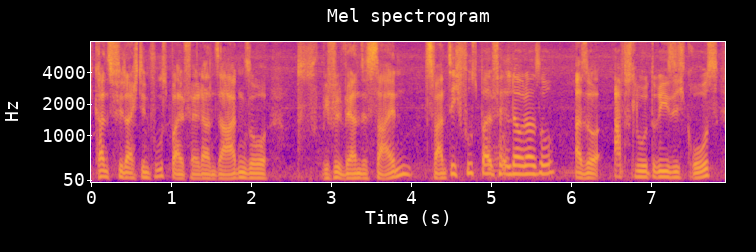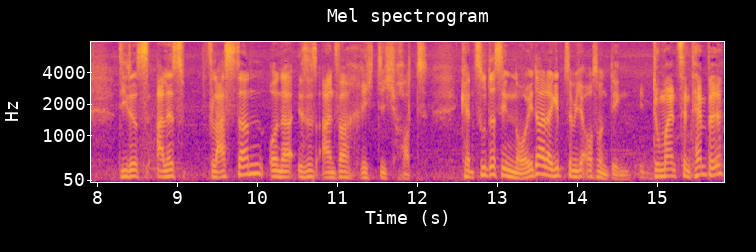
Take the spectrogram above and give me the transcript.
ich kann es vielleicht in Fußballfeldern sagen, so, wie viel werden das sein? 20 Fußballfelder oder so? Also absolut riesig groß, die das alles pflastern und da ist es einfach richtig hot. Kennst du das in Neuda? Da gibt es nämlich auch so ein Ding. Du meinst den Tempel?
